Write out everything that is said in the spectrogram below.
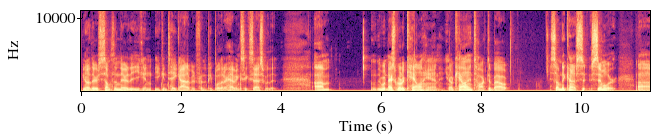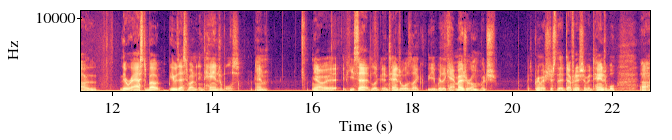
you know, there's something there that you can you can take out of it for the people that are having success with it. Um, next, we go to Callahan. You know, Callahan talked about something kind of similar. Uh, they were asked about. He was asked about intangibles, and you know, he said, "Look, intangibles like you really can't measure them," which is pretty much just the definition of intangible. Uh,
